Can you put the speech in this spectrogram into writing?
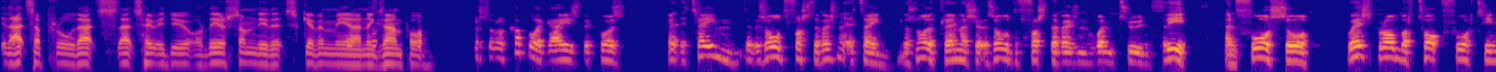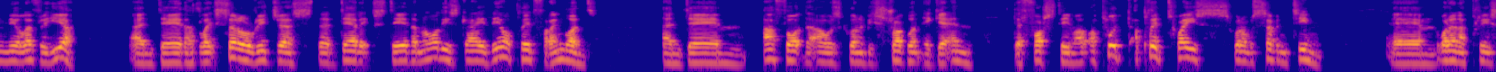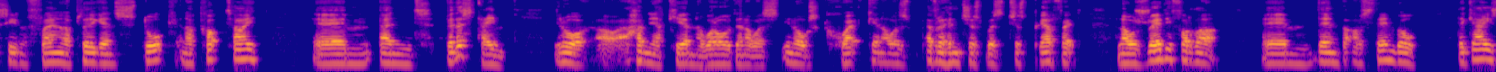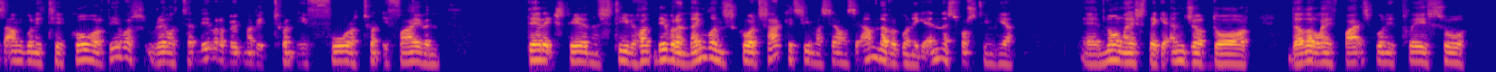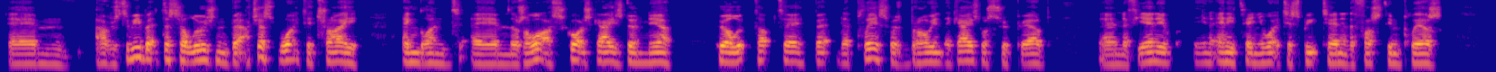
that's a pro? That's that's how to do it, or there's somebody that's given me an example? There were a couple of guys because at the time it was old first division at the time. There's no the Premiership. It was old first division one, two, and three and four. So West Brom were top 14 nearly every year. And uh, they had like Cyril Regis, the Derek Statham, and all these guys, they all played for England. And um, I thought that I was going to be struggling to get in the first team. I, I, played I played twice when I was 17. um, one in a pre-season friend, and I played against Stoke in a cup tie. Um, and by this time, you know, I hadn't a care in the world, and I was, you know, I was quick, and I was everything just was just perfect, and I was ready for that. Um, then, but I was saying, well, the guys I'm going to take over, they were relative, they were about maybe 24 or 25, and Derek Steyn and Stevie Hunt, they were in the England squad, so I could see myself and say, I'm never going to get in this first team here, um, no unless they get injured or the other left back's going to play. So um, I was a wee bit disillusioned, but I just wanted to try England. Um, there's a lot of Scottish guys down there who I looked up to, but the place was brilliant. The guys were superb. And if you any you know any time you wanted to speak to any of the first team players,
